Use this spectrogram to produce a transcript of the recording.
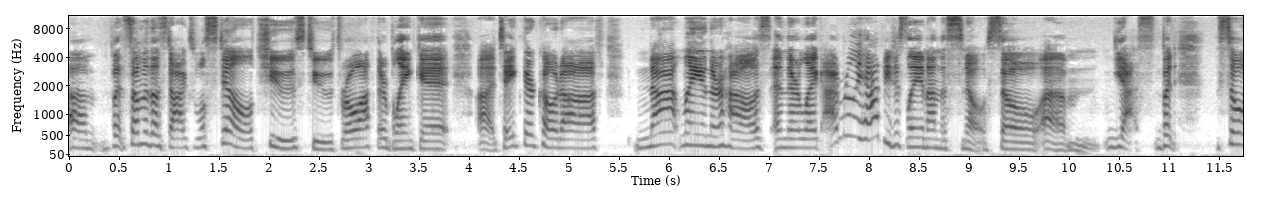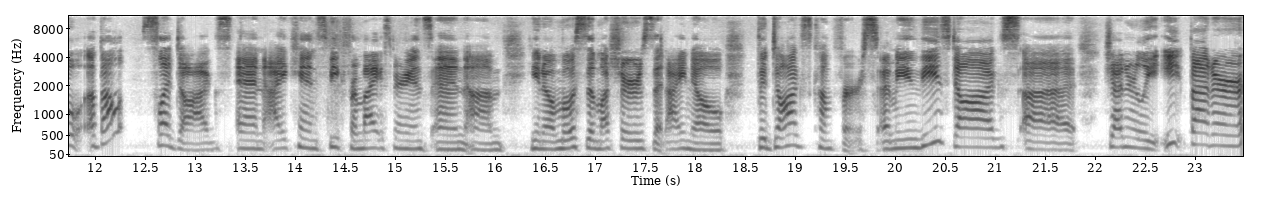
um, but some of those dogs will still choose to throw off their blanket, uh, take their coat off, not lay in their house, and they're like, I'm really happy just laying on the snow. So, um, yes, but so about sled dogs, and I can speak from my experience. And um, you know, most of the mushers that I know, the dogs come first. I mean, these dogs uh, generally eat better,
